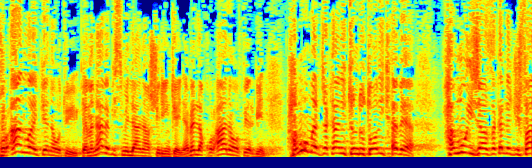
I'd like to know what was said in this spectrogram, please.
قورئان وای پێ نەوتوی ئێمە نابێ بسم الله ناشرین کەین ئەبێ لە قورئانەوە فێر بین هەموو مەرجەکانی توند و تۆڵیت هەبێ هەموو ئیجازەکە لە جیفا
